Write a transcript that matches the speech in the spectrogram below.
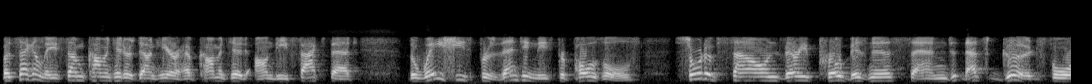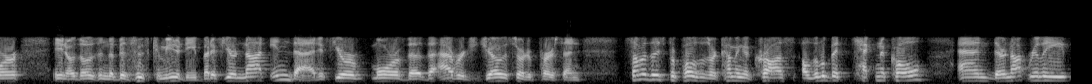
But secondly, some commentators down here have commented on the fact that the way she's presenting these proposals sort of sound very pro-business, and that's good for you know those in the business community. But if you're not in that, if you're more of the the average Joe sort of person, some of these proposals are coming across a little bit technical, and they're not really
